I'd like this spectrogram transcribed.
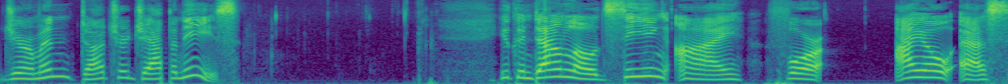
German, Dutch, or Japanese. You can download Seeing Eye for iOS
